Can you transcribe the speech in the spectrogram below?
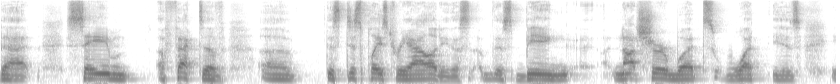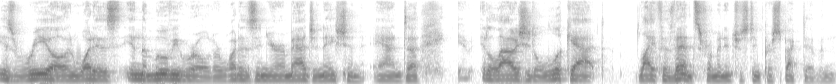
that same effect of uh, this displaced reality, this this being not sure what what is is real and what is in the movie world or what is in your imagination, and uh, it, it allows you to look at life events from an interesting perspective, and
